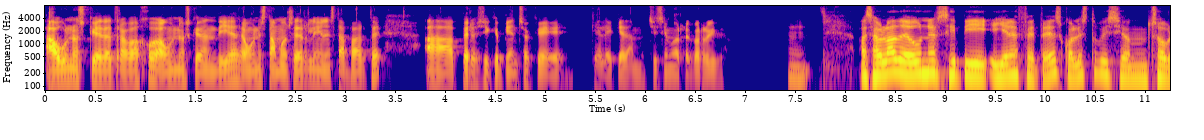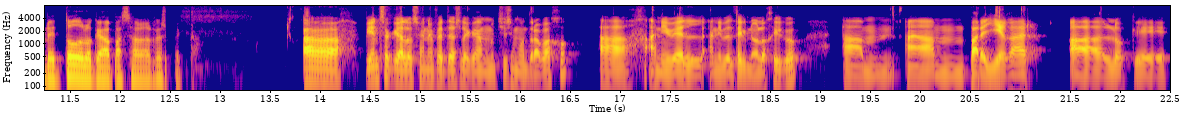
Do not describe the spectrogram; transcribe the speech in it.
aún nos queda trabajo, aún nos quedan días, aún estamos early en esta parte, ah, pero sí que pienso que, que le queda muchísimo recorrido. Mm. Has hablado de ownership y, NFTs. ¿Cuál es tu visión sobre todo lo que va a pasar al respecto? Ah, pienso que a los NFTs le queda muchísimo trabajo a, nivel, a nivel tecnológico para llegar a lo que,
